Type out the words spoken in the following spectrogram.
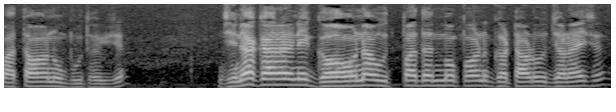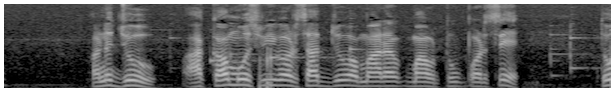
વાતાવરણ ઊભું થયું છે. જેના કારણે ઘઉંના ઉત્પાદનમાં પણ ઘટાડો જણાય છે. અને જો આ કમોસમી વરસાદ જો અમારા માવઠું પડશે, તો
